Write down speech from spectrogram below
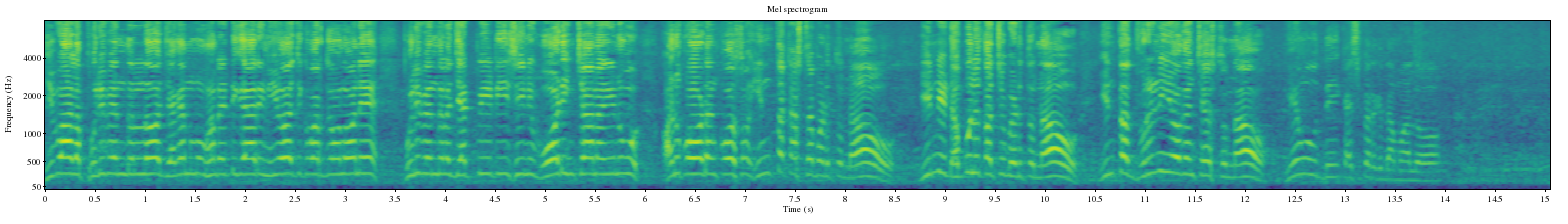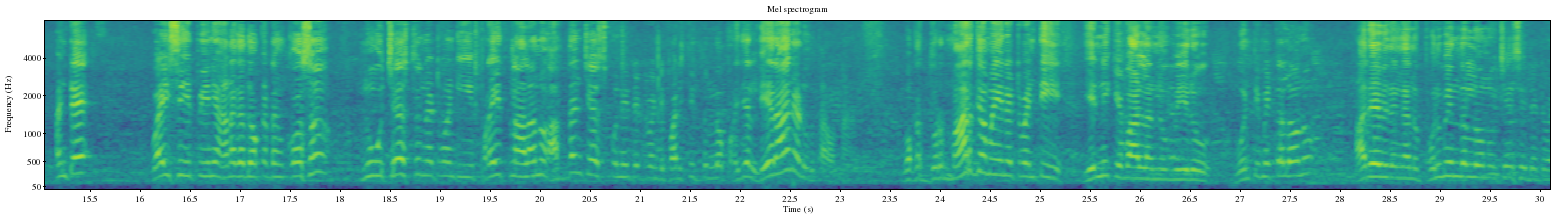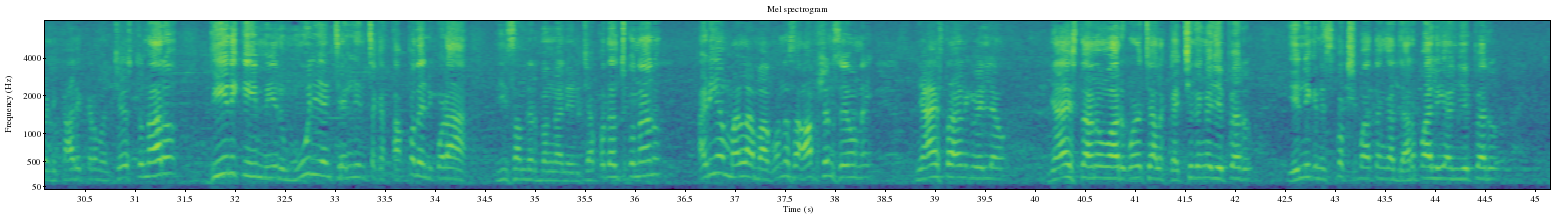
ఇవాళ పులివెందుల్లో జగన్మోహన్ రెడ్డి గారి నియోజకవర్గంలోనే పులివెందుల జడ్పీటీసీని ఓడించానని నువ్వు అనుకోవడం కోసం ఇంత కష్టపడుతున్నావు ఇన్ని డబ్బులు ఖర్చు పెడుతున్నావు ఇంత దుర్వినియోగం చేస్తున్నావు. ఏమవుద్ది కసిపెరగదమాలో అంటే వైసీపీని అణగదొక్కడం కోసం నువ్వు చేస్తున్నటువంటి ఈ ప్రయత్నాలను అర్థం చేసుకునేటటువంటి పరిస్థితుల్లో ప్రజలు లేరా అని అడుగుతా ఉన్నా. ఒక దుర్మార్గమైనటువంటి ఎన్నిక వాళ్ళను మీరు ఒంటిమిట్టలోను అదేవిధంగా నువ్వు పులివెందుల్లోనూ చేసేటటువంటి కార్యక్రమం చేస్తున్నారు. దీనికి మీరు మూల్యం చెల్లించక తప్పదని కూడా ఈ సందర్భంగా నేను చెప్పదలుచుకున్నాను. అడిగాం మళ్ళా మాకున్న ఆప్షన్స్ ఏమున్నాయి? న్యాయస్థానానికి వెళ్ళాం. న్యాయస్థానం వారు కూడా చాలా ఖచ్చితంగా చెప్పారు. ఎన్నిక నిష్పక్షపాతంగా జరపాలి అని చెప్పారు.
